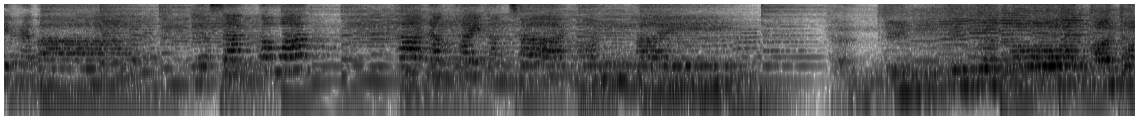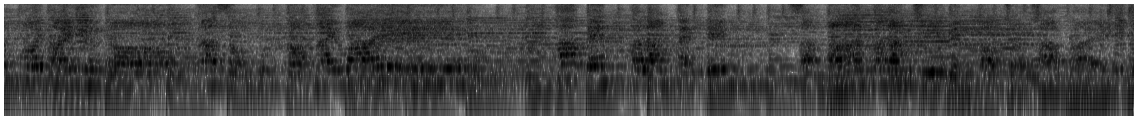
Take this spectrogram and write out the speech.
ยพระบาทเลือกสัตวัตถ้านำไทยทั้งชาติพ้นภัยแผ่นดินที่เมืองทองผ่านพ้นโผยไปเดืองดองพระสงคุ้มครองไทยไว้ถ้าเป็นพลังแผ่นดินสมานพลังชีวิตของชนชาวไทย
